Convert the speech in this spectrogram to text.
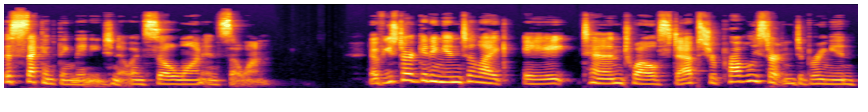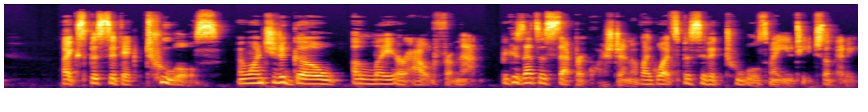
the second thing they need to know, and so on and so on. Now, if you start getting into like 8, 10, 12 steps, you're probably starting to bring in like specific tools. I want you to go a layer out from that because that's a separate question of like what specific tools might you teach somebody.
